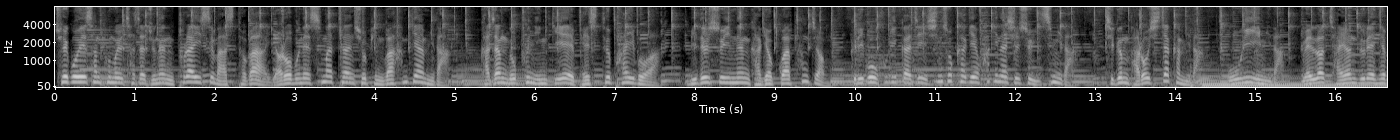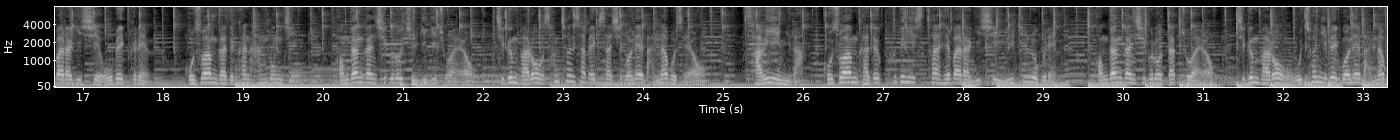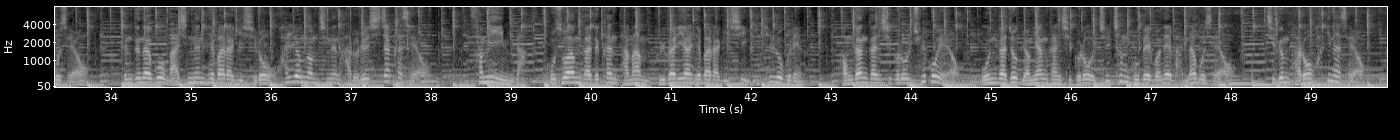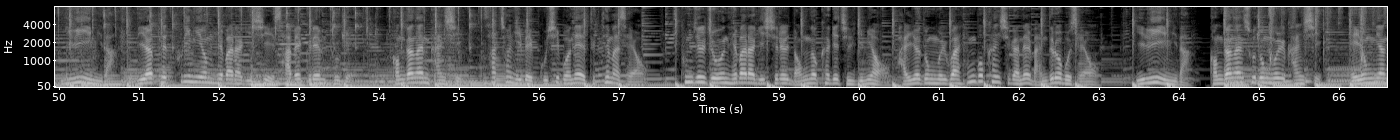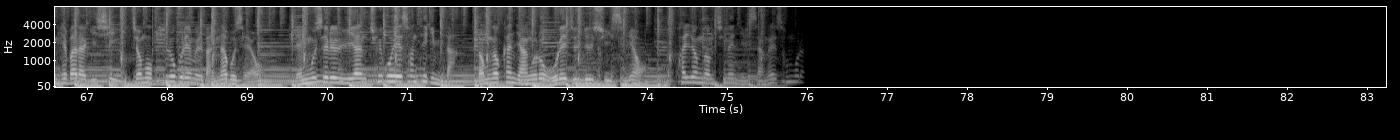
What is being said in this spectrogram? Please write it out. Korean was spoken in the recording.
최고의 상품을 찾아주는 프라이스 마스터가 여러분의 스마트한 쇼핑과 함께합니다. 가장 높은 인기의 베스트 5와 믿을 수 있는 가격과 평점, 그리고 후기까지 신속하게 확인하실 수 있습니다. 지금 바로 시작합니다. 5위입니다. 웰럿 자연두레 해바라기 씨 500g 고소함 가득한 한 봉지 건강 간식으로 즐기기 좋아요. 지금 바로 3,440원에 만나보세요. 4위입니다. 고소함 가득 푸드니스타 해바라기 씨 1kg 건강 간식으로 딱 좋아요. 지금 바로 5,200원에 만나보세요. 든든하고 맛있는 해바라기 씨로 활력 넘치는 하루를 시작하세요. 3위입니다. 고소함 가득한 담함 불가리아 해바라기 씨 2kg 건강 간식으로 최고예요. 온 가족 영양 간식으로 7,900원에 만나보세요. 지금 바로 확인하세요. 2위입니다. 리아펫 프리미엄 해바라기 씨 400g 2개 건강한 간식 4,290원에 득템하세요. 품질 좋은 해바라기 씨를 넉넉하게 즐기며 반려동물과 행복한 시간을 만들어 보세요. 1위입니다. 건강한 소동물 간식 대용량 해바라기 씨 2.5kg을 만나보세요. 앵무새를 위한 최고의 선택입니다. 넉넉한 양으로 오래 즐길 수 있으며 활력 넘치는 일상을 선물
